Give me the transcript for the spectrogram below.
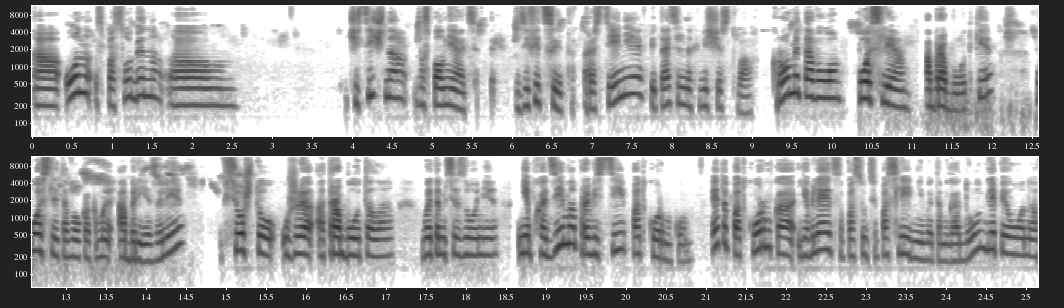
а, он способен эм, частично восполнять дефицит растения в питательных веществах. Кроме того, после обработки, после того, как мы обрезали все, что уже отработало, в этом сезоне, необходимо провести подкормку. Эта подкормка является, по сути, последней в этом году для пионов.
